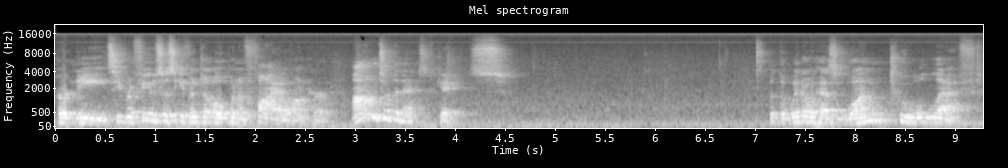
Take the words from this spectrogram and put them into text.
her needs. He refuses even to open a file on her. On to the next case. But the widow has one tool left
